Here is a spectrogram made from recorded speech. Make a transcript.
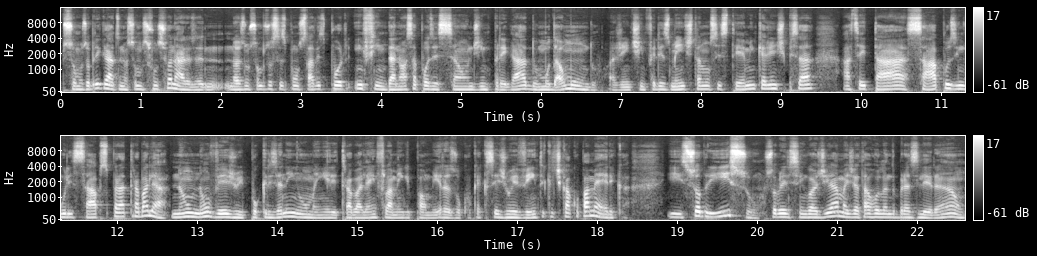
Somos obrigados, nós somos funcionários, eh, nós não somos os responsáveis por, enfim, da nossa posição de empregado mudar o mundo. A gente, infelizmente, está num sistema em que a gente precisa aceitar sapos, engolir sapos para trabalhar. Não, não vejo hipocrisia nenhuma em ele trabalhar em Flamengo e Palmeiras ou qualquer que seja o evento e criticar a Copa América. E sobre isso, sobre esse negócio de, ah, mas já tá rolando Brasileirão,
